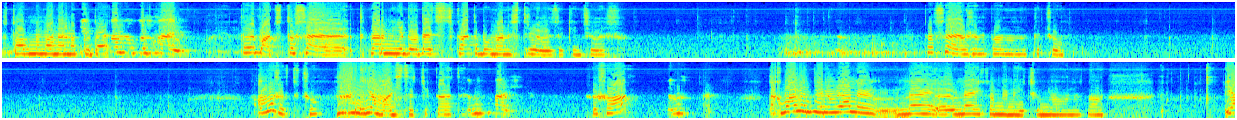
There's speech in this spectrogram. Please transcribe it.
Стоп на мене нападає. там не. Та я бачу, то все. Тепер мені доведеться тікати, бо в мене стріли закінчились. Та все, я вже напевно не втечу. А може втечу? Я майстер тікати. Ти. Що що? Не знаєш. Так в мене дерев'яний, в неї, в неї кам'яний много, не знаю. Я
